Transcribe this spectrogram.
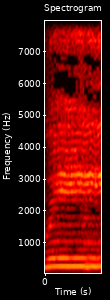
We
